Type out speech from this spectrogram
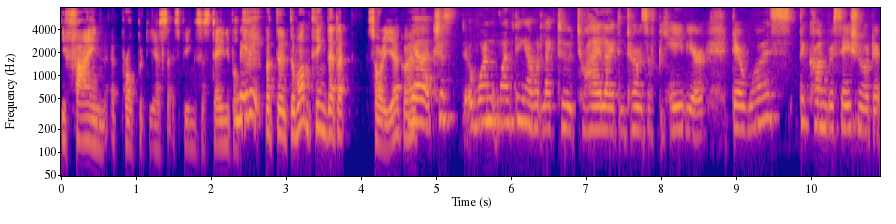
define a property as, as being sustainable. Maybe. But the, the one thing that I, sorry yeah go ahead. Yeah just one one thing i would like to to highlight in terms of behavior. There was the conversation or there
